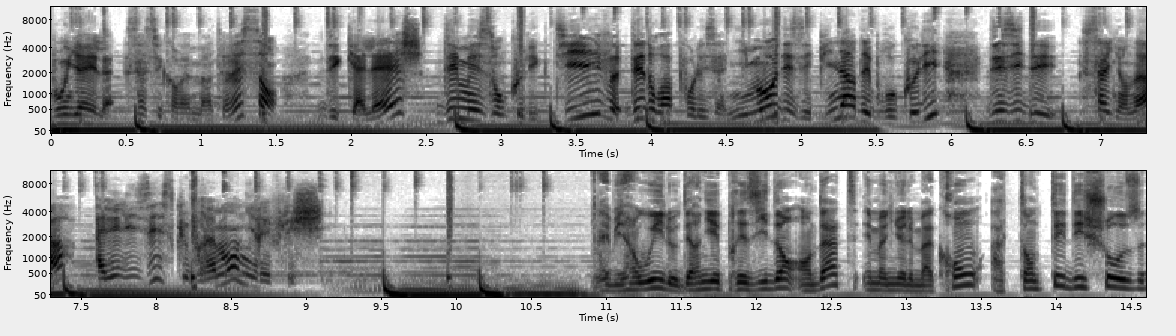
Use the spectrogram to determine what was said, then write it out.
Bon Yael, ça c'est quand même intéressant. Des calèches, des maisons collectives, des droits pour les animaux, des épinards, des brocolis, des idées, ça y en a. À l'Elysée, est-ce que vraiment on y réfléchit? Eh bien oui, le dernier président en date, Emmanuel Macron, a tenté des choses.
